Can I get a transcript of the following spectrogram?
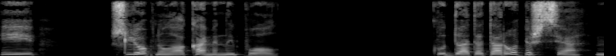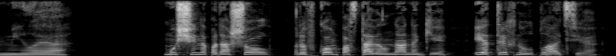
и шлепнула о каменный пол. «Куда ты торопишься, милая?» Мужчина подошел, Рывком поставил на ноги и отряхнул платье.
